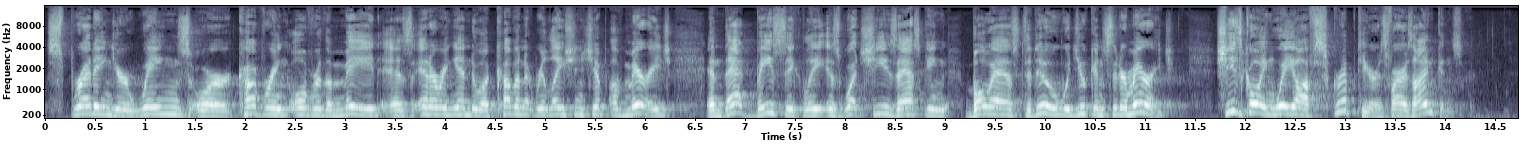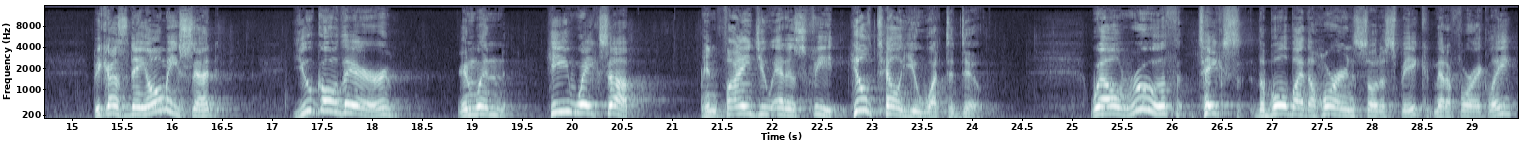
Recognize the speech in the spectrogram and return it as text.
spreading your wings or covering over the maid as entering into a covenant relationship of marriage. And that basically is what she is asking Boaz to do. Would you consider marriage? She's going way off script here as far as I'm concerned. Because Naomi said, You go there, and when he wakes up and find you at his feet, he'll tell you what to do. Well, Ruth takes the bull by the horns, so to speak, metaphorically,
